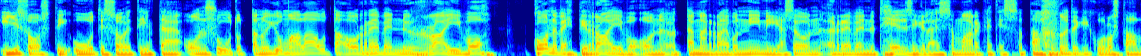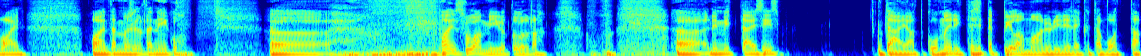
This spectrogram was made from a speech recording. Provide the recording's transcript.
isosti uutisoitiin. Tämä on suututtanut jumalauta, on revennyt raivo. Konvehti Raivo on tämän raivon nimi ja se on revennyt helsinkiläisessä marketissa. Tämä jotenkin kuulostaa vain, vain tämmöisiltä niin kuin, öö, vain Suomi-jutuilta. Öö, nimittäin siis tämä jatkuu. Menitte sitten pilaamaan yli 40 vuotta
